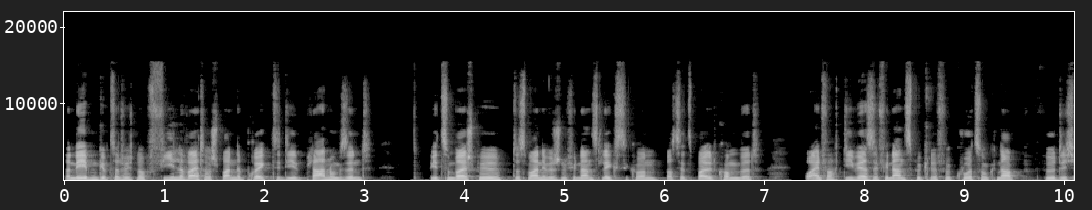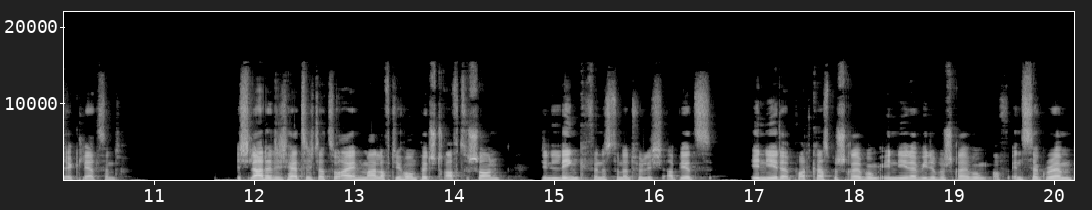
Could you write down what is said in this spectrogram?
Daneben gibt es natürlich noch viele weitere spannende Projekte, die in Planung sind, wie zum Beispiel das Moneyvision Finanzlexikon, was jetzt bald kommen wird, wo einfach diverse Finanzbegriffe kurz und knapp für dich erklärt sind. Ich lade dich herzlich dazu ein, mal auf die Homepage draufzuschauen. Den Link findest du natürlich ab jetzt in jeder Podcast-Beschreibung, in jeder Videobeschreibung, auf Instagram,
